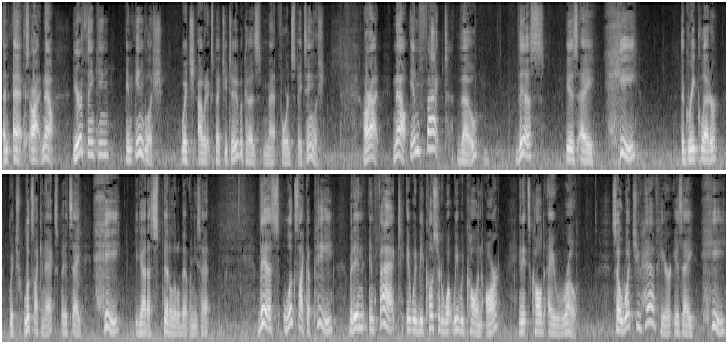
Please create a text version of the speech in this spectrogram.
An X. All right, now you're thinking in English, which I would expect you to because Matt Ford speaks English. All right. Now, in fact, though, this is a chi, the Greek letter, which looks like an X, but it's a chi. You got to spit a little bit when you say it. This looks like a P, but in, in fact, it would be closer to what we would call an R, and it's called a rho. So, what you have here is a chi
